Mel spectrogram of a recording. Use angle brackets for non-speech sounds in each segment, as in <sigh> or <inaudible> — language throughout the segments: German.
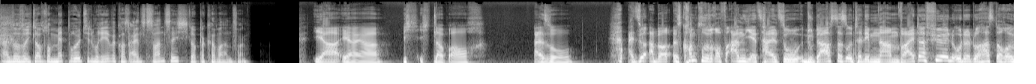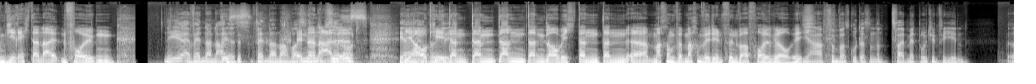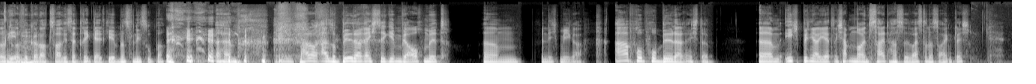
also so, ich glaube, so ein Mettbrötchen im Rewe kostet 1,20. Ich glaube, da können wir anfangen. Ja, ja, ja. Ich, ich glaube auch. Also, also, aber es kommt so drauf an, jetzt halt so, du darfst das unter dem Namen weiterführen oder du hast auch irgendwie Recht an alten Folgen. Nee, äh, wenn dann alles. Ist, wenn dann machen wir Wenn dann alles. Ja, ja, okay, wirklich. dann, dann, dann, dann glaube ich, dann, dann äh, machen, wir, machen wir den Fünfer voll, glaube ich. Ja, Fünfer ist gut, das sind dann zwei Mettbrötchen für jeden. Und, und, wir können auch 20 Cent Trinkgeld geben, das finde ich super. <laughs> ähm, <laughs> also Bilderrechte geben wir auch mit. Ähm, finde ich mega. Apropos Bilderrechte. Ähm, ich bin ja jetzt, ich habe einen neuen Zeithassel, weißt du das eigentlich?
